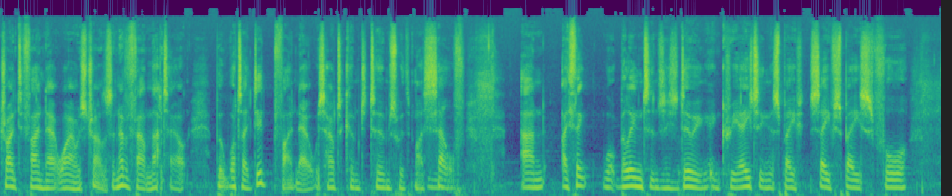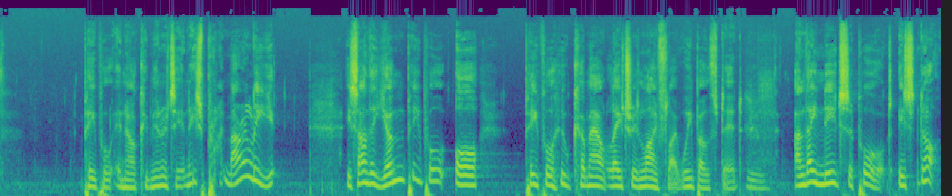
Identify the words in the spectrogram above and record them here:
trying to find out why i was trans. I never found that out but what i did find out was how to come to terms with myself. Mm. And I think what Billington's is doing in creating a space, safe space for people in our community, and it's primarily it's either young people or people who come out later in life, like we both did, mm. and they need support. It's not.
